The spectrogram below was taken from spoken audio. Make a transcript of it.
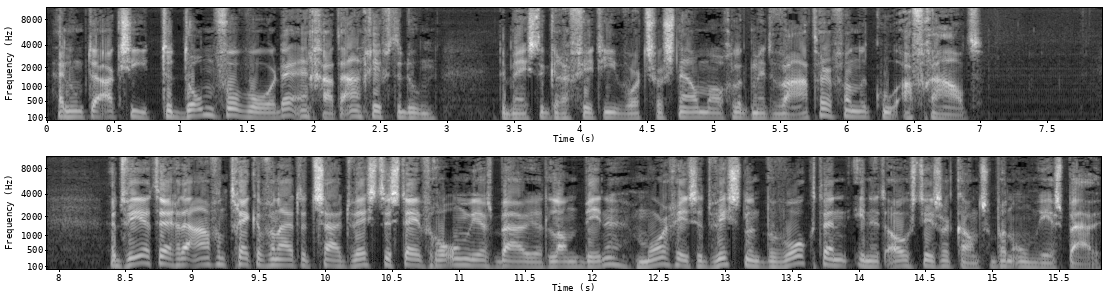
Hij noemt de actie te dom voor woorden en gaat aangifte doen. De meeste graffiti wordt zo snel mogelijk met water van de koe afgehaald. Het weer tegen de avond trekken vanuit het zuidwesten stevige onweersbuien het land binnen. Morgen is het wisselend bewolkt en in het oosten is er kans op een onweersbui.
